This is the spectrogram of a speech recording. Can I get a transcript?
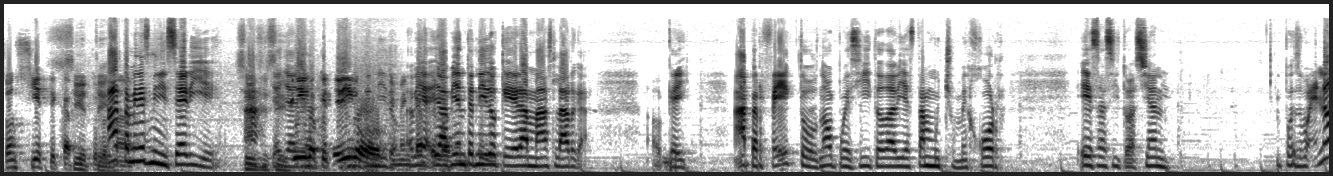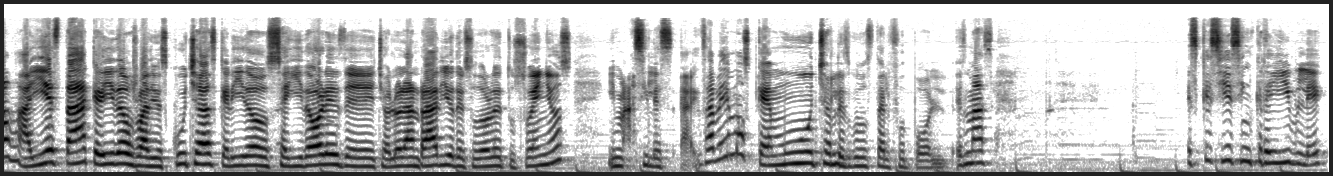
Son siete capítulos. Ah, también es miniserie. Sí, ah, sí, sí. Ya, lo que te digo. había, ya había entendido que era más larga. Ok. Ah, perfecto. No, pues sí, todavía está mucho mejor esa situación. Pues bueno, ahí está, queridos radioescuchas, queridos seguidores de Chololan Radio, del sudor de tus sueños. Y más, si les. Sabemos que a muchos les gusta el fútbol. Es más, es que sí es increíble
